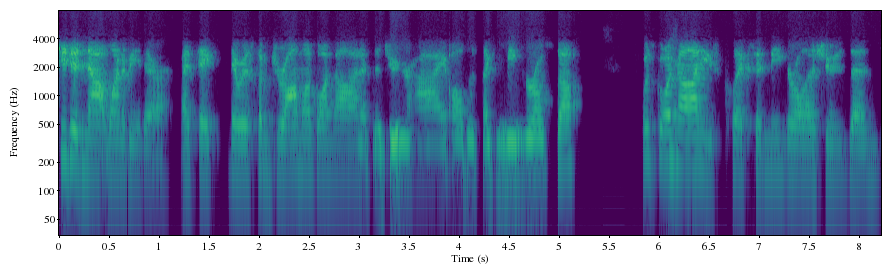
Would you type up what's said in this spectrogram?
she did not want to be there. I think there was some drama going on at the junior high, all this like mean girl stuff was going on, these cliques and mean girl issues. And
